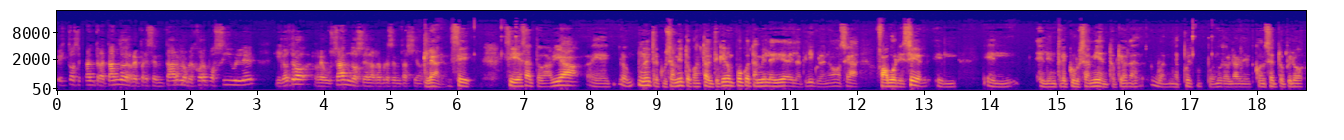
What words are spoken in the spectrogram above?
estos están tratando de representar lo mejor posible y el otro rehusándose a la representación. Claro, sí, sí, exacto. Había eh, un entrecruzamiento constante, que era un poco también la idea de la película, ¿no? O sea, favorecer el, el, el entrecruzamiento, que ahora, bueno, después podemos hablar del concepto, pero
